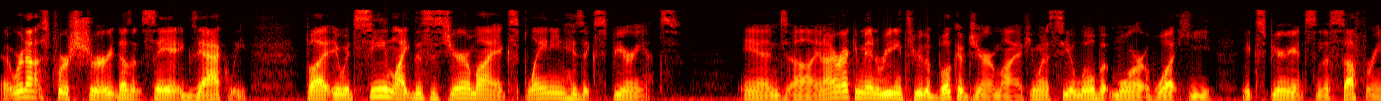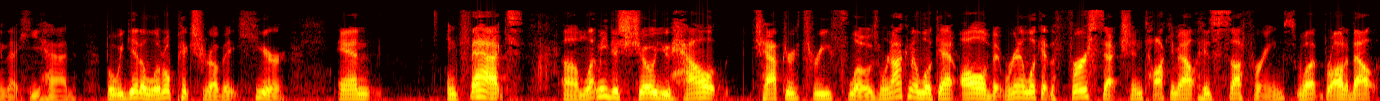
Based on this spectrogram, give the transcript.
We're not for sure. It doesn't say it exactly. But it would seem like this is Jeremiah explaining his experience. And, uh, and I recommend reading through the book of Jeremiah if you want to see a little bit more of what he experienced and the suffering that he had but we get a little picture of it here. And in fact, um, let me just show you how chapter 3 flows. We're not going to look at all of it. We're going to look at the first section talking about his sufferings, what brought about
